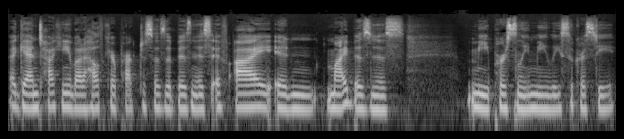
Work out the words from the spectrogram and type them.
Again, talking about a healthcare practice as a business, if I in my business me personally, me, Lisa Christie,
